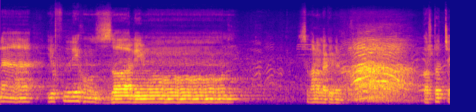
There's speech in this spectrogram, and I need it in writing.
لا يفلح الظالمون সুবহান আল্লাহ কইবেন কষ্ট হচ্ছে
